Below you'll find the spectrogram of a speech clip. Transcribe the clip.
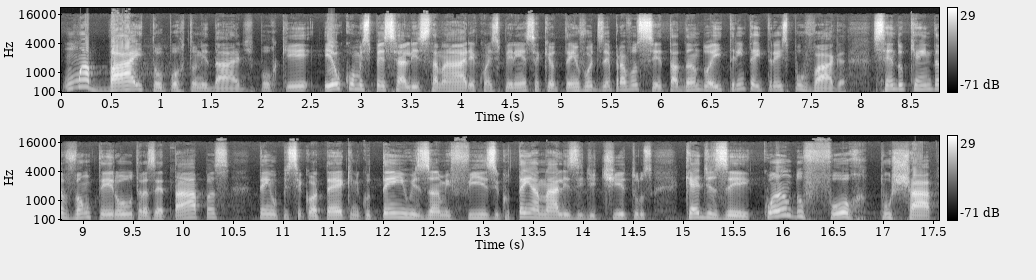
Uma baita oportunidade, porque eu como especialista na área, com a experiência que eu tenho, vou dizer para você, tá dando aí 33 por vaga, sendo que ainda vão ter outras etapas, tem o psicotécnico, tem o exame físico, tem análise de títulos. Quer dizer, quando for puxar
